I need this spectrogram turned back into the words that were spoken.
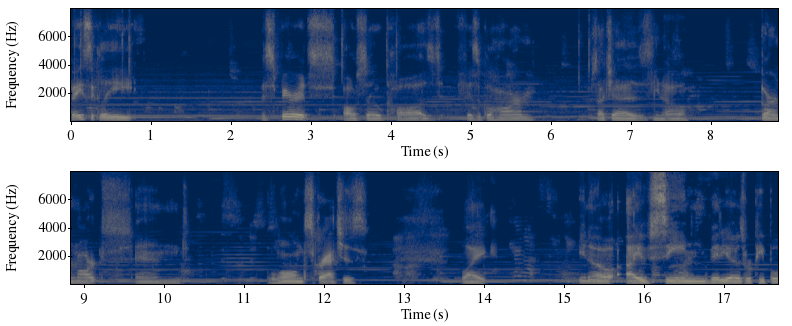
basically the spirits also caused physical harm such as you know burn marks and long scratches like you know, I've seen videos where people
